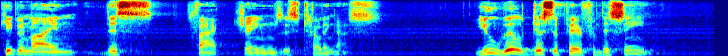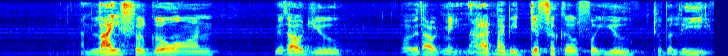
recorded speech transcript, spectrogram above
Keep in mind this fact James is telling us. You will disappear from this scene, and life will go on without you or without me. Now, that might be difficult for you to believe.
